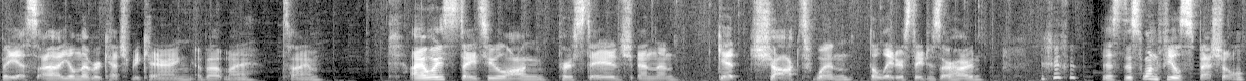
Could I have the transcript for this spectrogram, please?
But yes, uh, you'll never catch me caring about my time. I always stay too long per stage and then get shocked when the later stages are hard. this this one feels special.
